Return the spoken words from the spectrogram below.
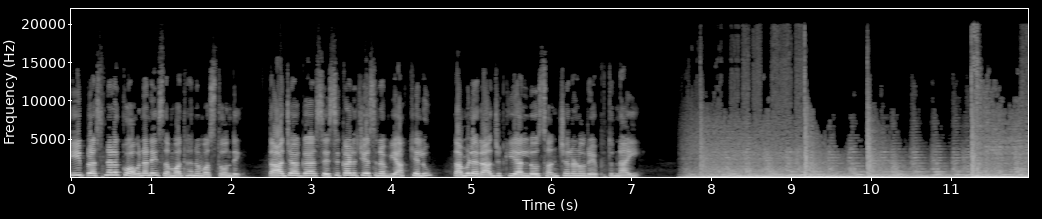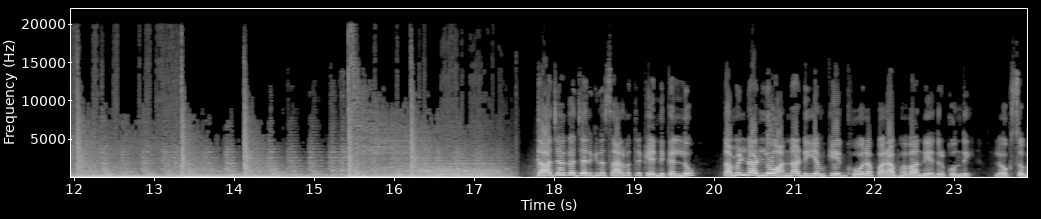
ఈ ప్రశ్నలకు అవుననే సమాధానం వస్తోంది. తాజాగా శశికళ చేసిన వ్యాఖ్యలు తమిళ రాజకీయాల్లో సంచలనం రేపుతున్నాయి. తాజాగా జరిగిన సార్వత్రిక ఎన్నికల్లో తమిళనాడులో అన్నాడీఎంకే ఘోర పరాభవాన్ని ఎదుర్కొంది. లోక్సభ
